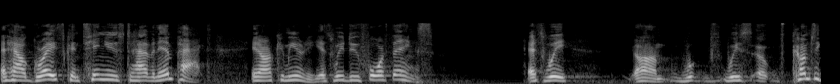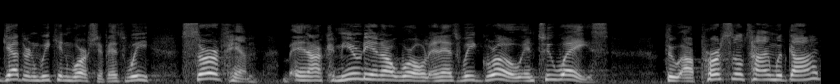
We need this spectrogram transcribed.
and how grace continues to have an impact in our community as we do four things. As we um, we uh, come together and we can worship, as we serve Him in our community and our world, and as we grow in two ways through our personal time with God,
